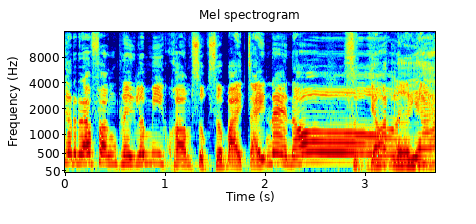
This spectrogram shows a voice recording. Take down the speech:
ครับฟังเพลงแล้วมีความสุขสบายใจแน่นอนสุดยอดเลยอะ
